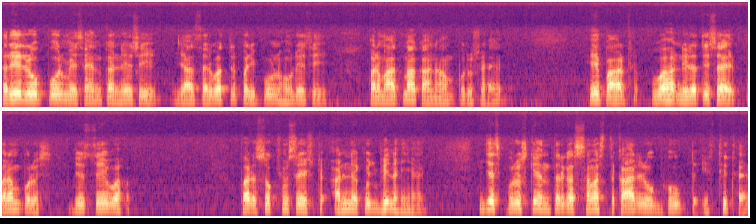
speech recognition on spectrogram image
शरीर रूप पूर्व में शयन करने से या सर्वत्र परिपूर्ण होने से परमात्मा का नाम पुरुष है। हे पार्थ, वह निरतिशय परम पुरुष, जिससे वह पर सूक्ष्म श्रेष्ठ, अन्य कुछ भी नहीं है, जिस पुरुष के अंतर्गत समस्त कार्य रूपभूत स्थित है,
